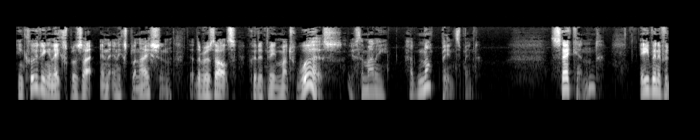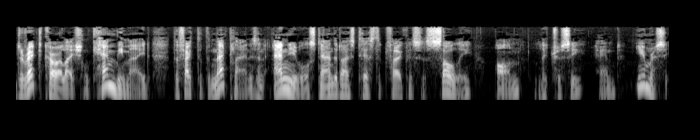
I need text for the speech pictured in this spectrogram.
including an, exposa- an, explanation that the results could have been much worse if the money had not been spent. Second, even if a direct correlation can be made, the fact that the NAPLAN is an annual standardised test that focuses solely on literacy and numeracy.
